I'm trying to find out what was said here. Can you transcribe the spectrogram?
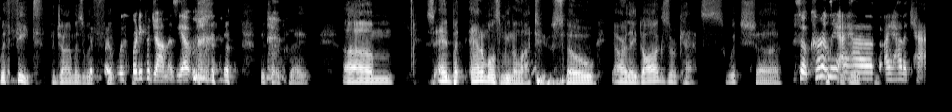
with feet pajamas with with, feet. with footy pajamas yep. Which are great um and but animals mean a lot to you. So are they dogs or cats? Which uh so currently i have i have a cat.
